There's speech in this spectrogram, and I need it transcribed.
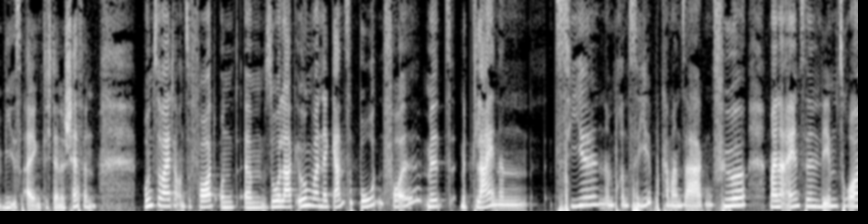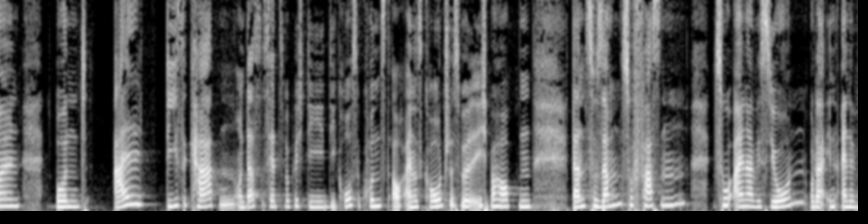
wie ist eigentlich deine Chefin? Und so weiter und so fort. Und ähm, so lag irgendwann der ganze Boden voll mit, mit kleinen Zielen im Prinzip, kann man sagen, für meine einzelnen Lebensrollen. Und all diese Karten, und das ist jetzt wirklich die, die große Kunst auch eines Coaches, würde ich behaupten, dann zusammenzufassen zu einer Vision oder in eine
